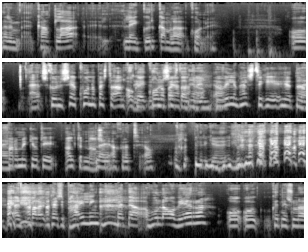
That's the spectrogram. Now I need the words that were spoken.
það sem Katla eh, leikur gamla konu. Og Eh, Skulum segja konu besta aldri. Ok, konu besta aldri, Já. já. Við viljum helst ekki hérna, fara mikið út í aldurinn á Nei, akkurat, já, fyrir geði. en bara þessi pæling, hvernig hún á að vera og, og hvernig svona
